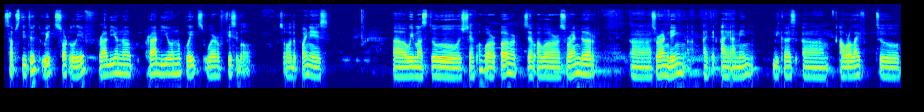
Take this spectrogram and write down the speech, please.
substitute with short-lived radionuclides where feasible. So the point is, uh, we must to save our earth, save our surrender, uh, surrounding. I, I I mean because um, our life to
